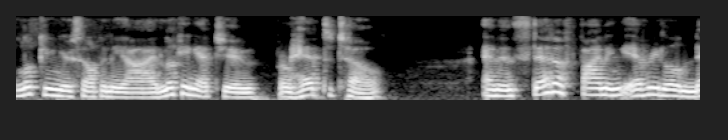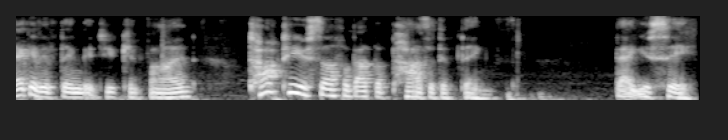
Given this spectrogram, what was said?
looking yourself in the eye, looking at you from head to toe, and instead of finding every little negative thing that you can find, talk to yourself about the positive things that you see.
